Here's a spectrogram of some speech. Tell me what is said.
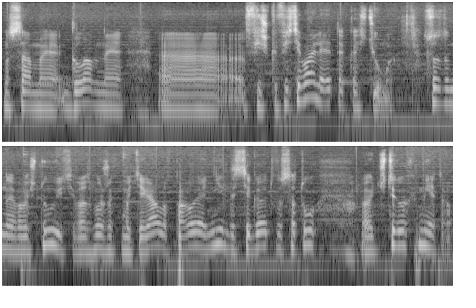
Но самое главная э, фишка фестиваля это костюмы. Созданные вручную из всевозможных материалов, порой они достигают высоту э, 4 метров.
